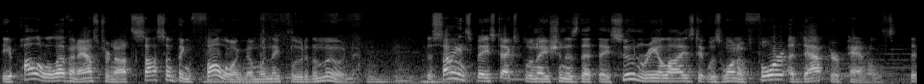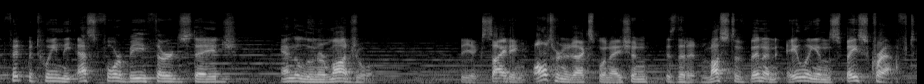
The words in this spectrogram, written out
the Apollo 11 astronauts saw something following them when they flew to the moon. The science-based explanation is that they soon realized it was one of four adapter panels that fit between the S-4B third stage and the lunar module. The exciting alternate explanation is that it must have been an alien spacecraft.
